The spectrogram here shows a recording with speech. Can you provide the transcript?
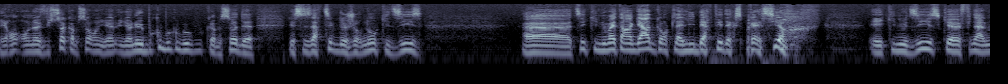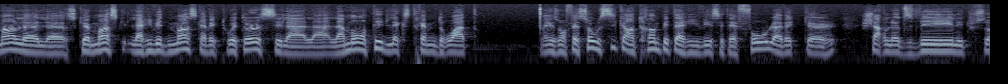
Et on, a vu ça comme ça, il y, en a eu beaucoup, beaucoup, beaucoup comme ça, de, ces articles de journaux qui disent, qui nous mettent en garde contre la liberté d'expression. et qui nous disent que finalement, l'arrivée de Musk avec Twitter, c'est la montée de l'extrême droite. Ils ont fait ça aussi quand Trump est arrivé. C'était faux avec euh, Charlottesville et tout ça.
